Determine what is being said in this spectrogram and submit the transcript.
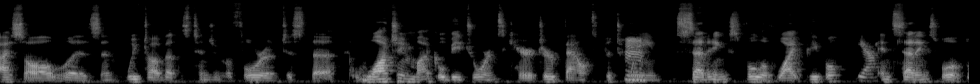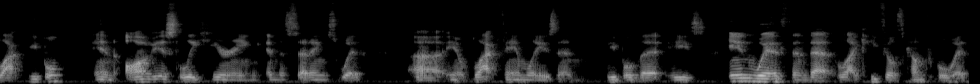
I saw was, and we've talked about this tension before, of just the watching Michael B. Jordan's character bounce between settings full of white people Yeah. and settings full of black people, and obviously hearing in the settings with, uh, you know, black families and people that he's in with and that like he feels comfortable with,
